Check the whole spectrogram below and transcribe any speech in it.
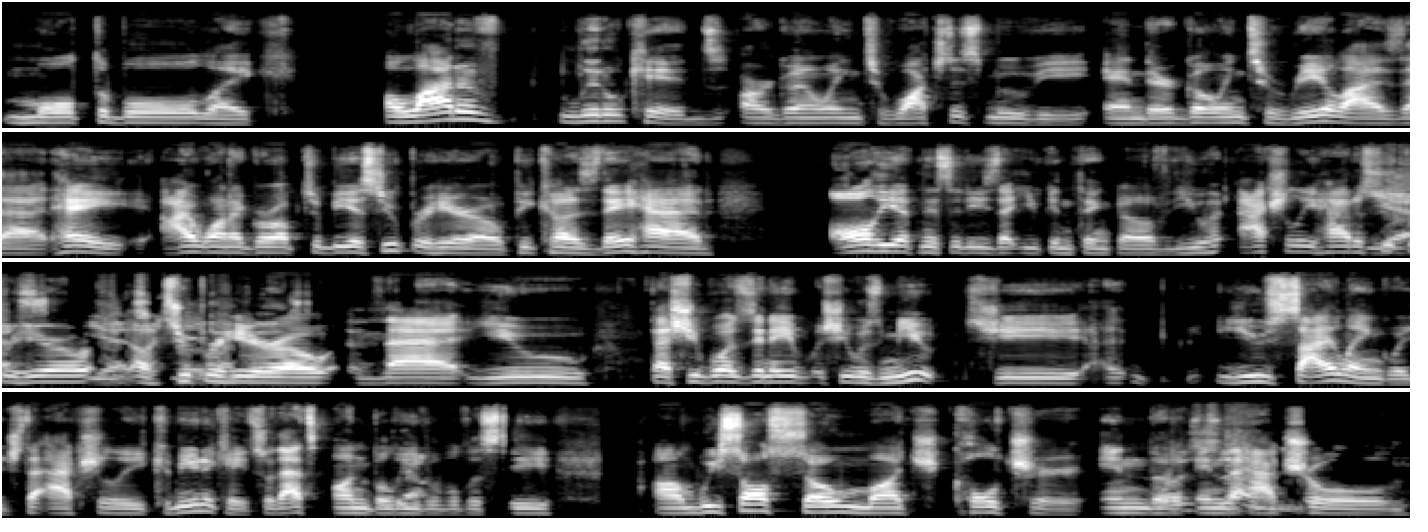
multiple like a lot of little kids are going to watch this movie and they're going to realize that hey i want to grow up to be a superhero because they had all the ethnicities that you can think of you actually had a superhero yes, a very diverse. superhero that you that she wasn't able she was mute she uh, used sign language to actually communicate so that's unbelievable to see Um, we saw so much culture in the Was, in the um, actual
